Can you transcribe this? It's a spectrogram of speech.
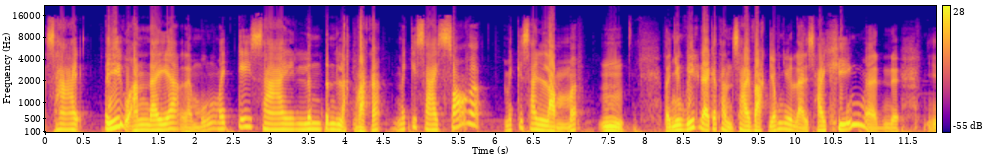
Sai, ý của anh đây á, là muốn mấy cái sai linh tinh lặt vặt á, mấy cái sai sót á, mấy cái sai lầm á ừ. Tự nhiên viết ra cái thành sai vặt giống như là sai khiến mà ừ,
